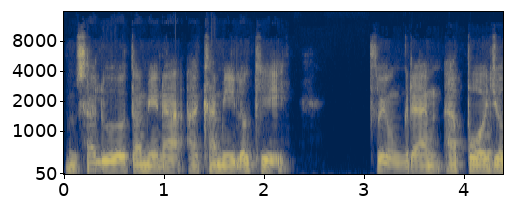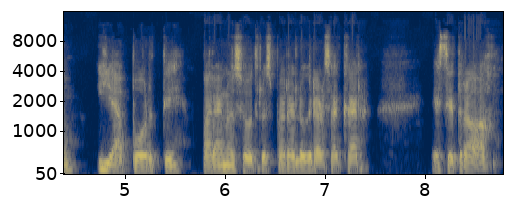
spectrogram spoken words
Un saludo también a, Camilo, que fue un gran apoyo y aporte para nosotros para lograr sacar este trabajo.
